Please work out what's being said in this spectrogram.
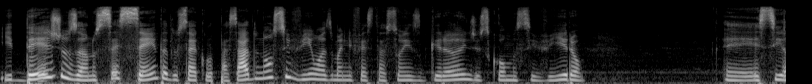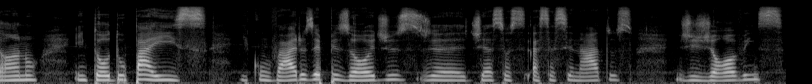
E desde os anos 60 do século passado não se viam as manifestações grandes como se viram é, esse ano em todo o país e com vários episódios de, de assassinatos de jovens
